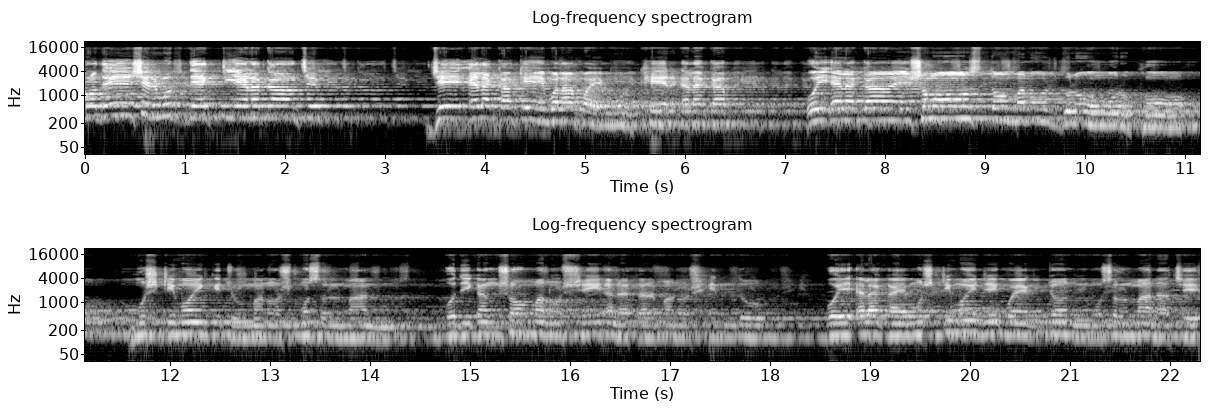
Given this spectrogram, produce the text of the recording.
প্রদেশের মধ্যে একটি এলাকা আছে। যে এলাকাকে বলা হয় মূর্খের এলাকা। ওই এলাকায় সমস্ত মানুষগুলো মূর্খ, মুষ্টিময় কিছু মানুষ মুসলমান। অধিকাংশ মানুষ সেই এলাকার মানুষ হিন্দু। ওই এলাকায় মুষ্টিময় যে কয়েকজন মুসলমান আছে,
